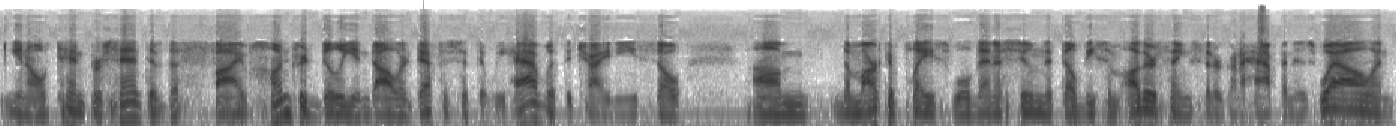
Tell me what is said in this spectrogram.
you know 10% of the 500 billion dollar deficit that we have with the Chinese so um, the marketplace will then assume that there'll be some other things that are going to happen as well and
